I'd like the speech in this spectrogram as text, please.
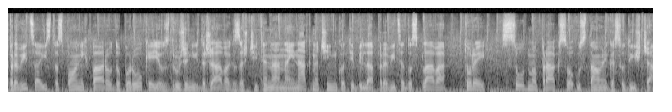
Pravica istospolnih parov do poroke je v Združenih državah zaščitena na enak način, kot je bila pravica do splava, torej sodno prakso ustavnega sodišča.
